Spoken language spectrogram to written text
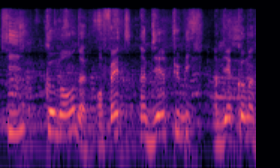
qui commande en fait un bien public, un bien commun,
